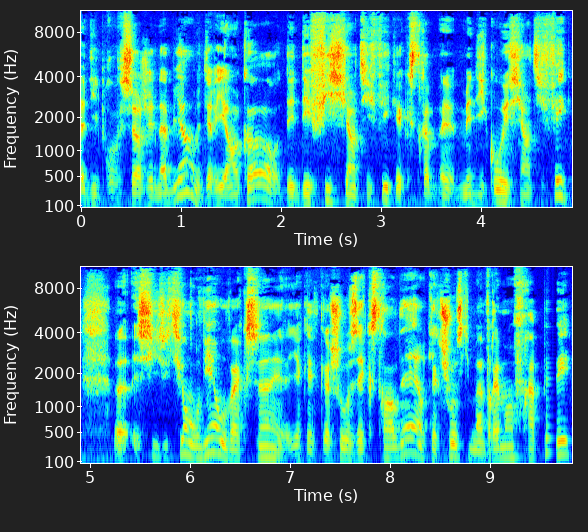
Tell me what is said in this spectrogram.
a dit le professeur Génabian, il y a encore des défis scientifiques médicaux et scientifiques. Si, si, on revient au vaccin, il y a quelque chose d'extraordinaire, quelque chose qui m'a vraiment frappé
